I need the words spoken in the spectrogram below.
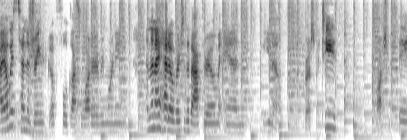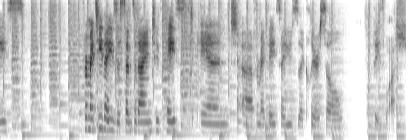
I always tend to drink a full glass of water every morning, and then I head over to the bathroom and, you know, brush my teeth, wash my face. For my teeth, I use a Sensodyne toothpaste, and uh, for my face, I use the Clearasil face wash.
